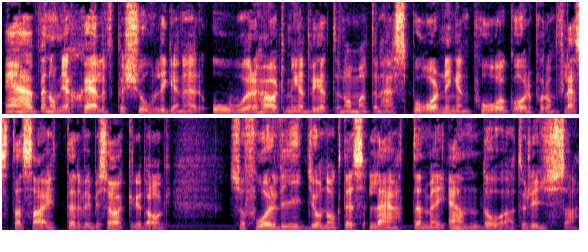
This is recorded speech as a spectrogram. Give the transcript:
Även om jag själv personligen är oerhört medveten om att den här spårningen pågår på de flesta sajter vi besöker idag, så får videon och dess läten mig ändå att rysa.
